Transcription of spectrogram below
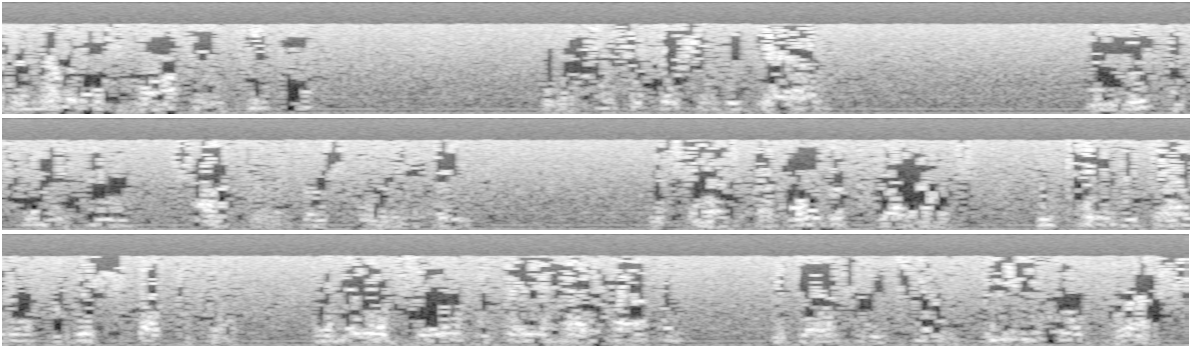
And remember those walking people? When the crucifixion began, in Luke the 22nd chapter, verse 48, it says, all the crowds who came together for this spectacle, when they observed the day had happened, began to return, their breasts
